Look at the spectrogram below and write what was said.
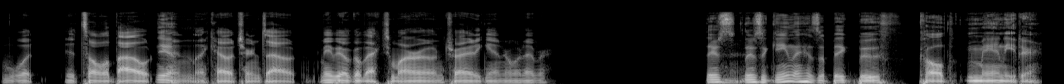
what it's all about Yeah. and like how it turns out. Maybe I'll go back tomorrow and try it again or whatever. There's there's a game that has a big booth called Maneater,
